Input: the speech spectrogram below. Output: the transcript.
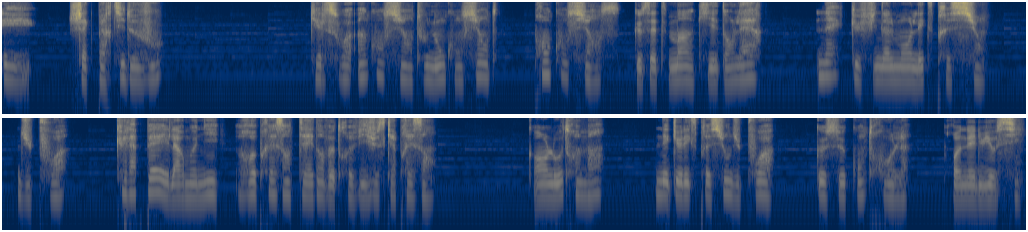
Et chaque partie de vous, qu'elle soit inconsciente ou non consciente, prend conscience que cette main qui est en l'air n'est que finalement l'expression du poids que la paix et l'harmonie représentaient dans votre vie jusqu'à présent, quand l'autre main n'est que l'expression du poids que ce contrôle prenait lui aussi.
